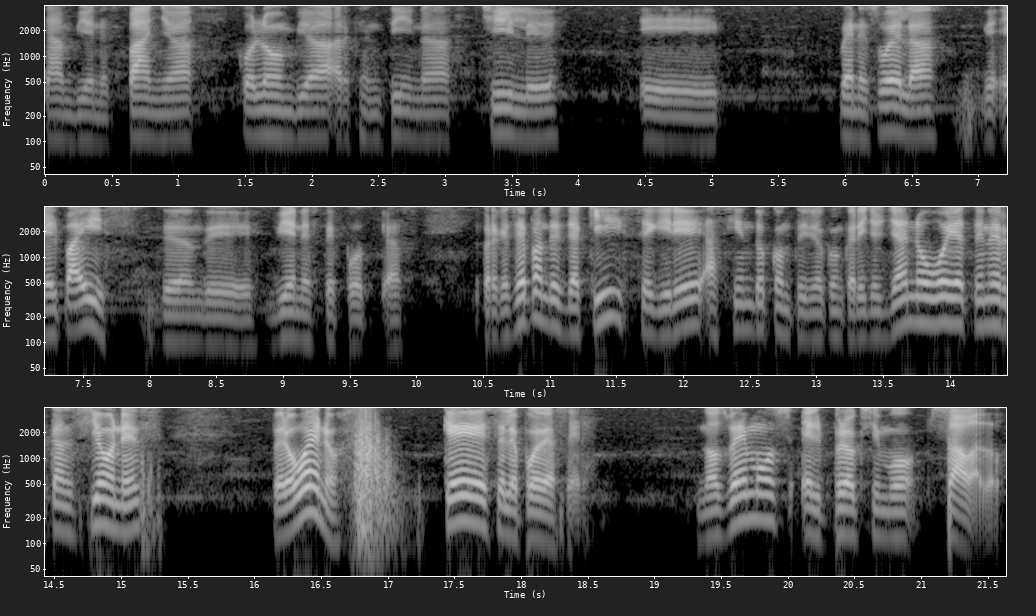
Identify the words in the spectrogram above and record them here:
también España, Colombia, Argentina, Chile, Venezuela, el país de donde viene este podcast. Para que sepan, desde aquí seguiré haciendo contenido con cariño. Ya no voy a tener canciones, pero bueno, ¿qué se le puede hacer? Nos vemos el próximo sábado.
